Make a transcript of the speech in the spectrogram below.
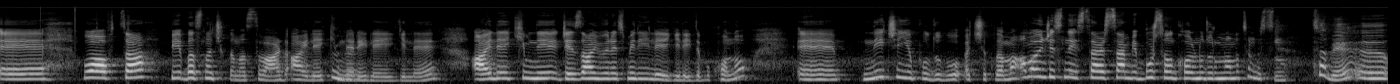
E, bu hafta bir basın açıklaması vardı aile hekimleriyle ilgili. Aile hekimliği ceza yönetmeliği ile ilgiliydi bu konu. E, niçin yapıldı bu açıklama? Ama öncesinde istersen bir Bursa'nın korona durumunu anlatır mısın? Tabii e,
